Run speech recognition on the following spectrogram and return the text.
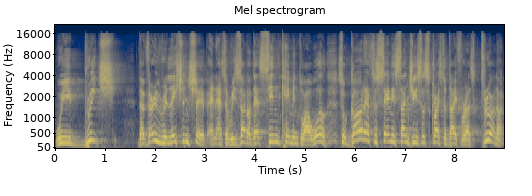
we breach the very relationship, and as a result of that, sin came into our world. So God has to send His Son Jesus Christ to die for us. True or not?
